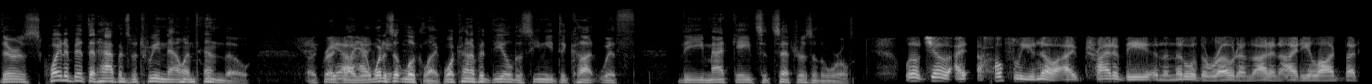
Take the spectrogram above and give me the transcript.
There's quite a bit that happens between now and then, though. Uh, Greg yeah, Valliere, what does it look like? What kind of a deal does he need to cut with the Matt Gaetz, et ceteras of the world? Well, Joe, I, hopefully you know I try to be in the middle of the road. I'm not an ideologue, but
